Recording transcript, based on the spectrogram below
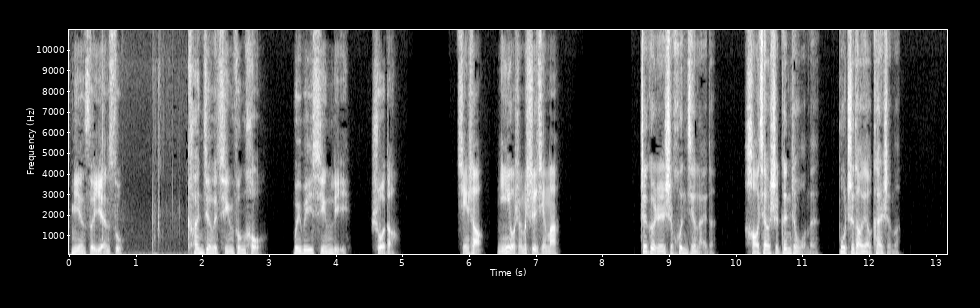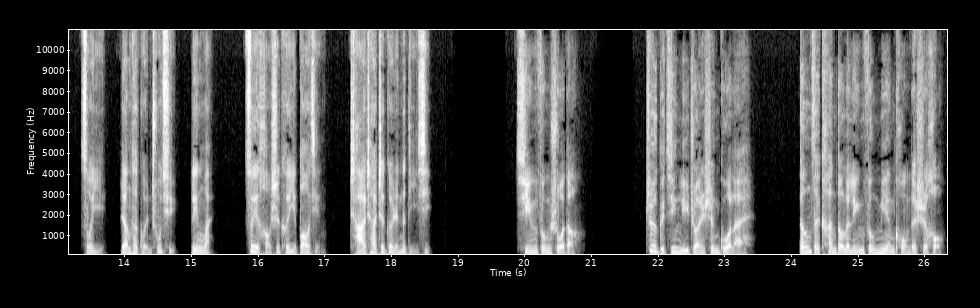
面色严肃，看见了秦风后，微微行礼，说道：“秦少，你有什么事情吗？”这个人是混进来的，好像是跟着我们，不知道要干什么，所以让他滚出去。另外，最好是可以报警查查这个人的底细。”秦风说道。这个经理转身过来，当在看到了林峰面孔的时候，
